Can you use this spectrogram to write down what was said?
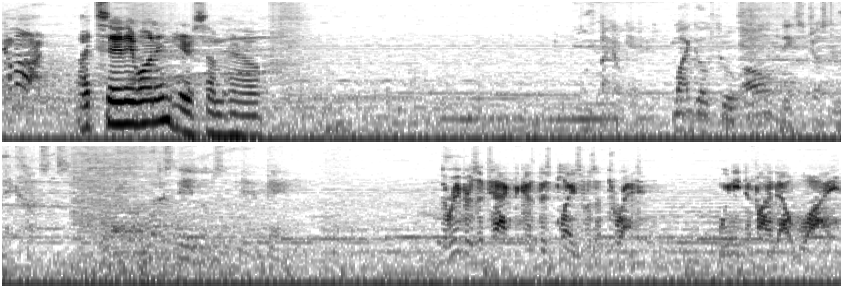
Come on! I'd say they want in here somehow. I don't get it. Why go through all this just to make husks? What is the Illusive Man game? The Reapers attacked because this place was a threat. We need to find out why.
